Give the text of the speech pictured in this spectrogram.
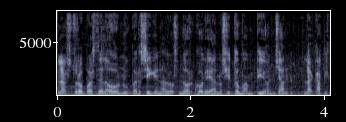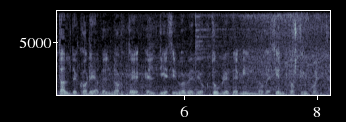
Las tropas de la ONU persiguen a los norcoreanos y toman Pyongyang, la capital de Corea del Norte, el 19 de octubre de 1950.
